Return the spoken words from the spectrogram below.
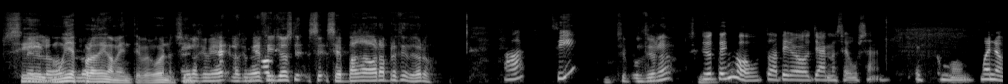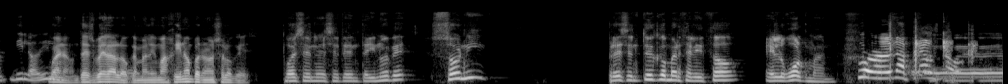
Sí, muy esporádicamente, pero bueno, sí. Lo que, voy a, decir yo, se, se, paga ahora a precio de oro. Ah, ¿Sí? ¿Sí funciona? Yo tengo, pero ya no se usan. Es como, bueno, dilo, dilo. Bueno, desvela lo que me lo imagino, pero no sé lo que es. Pues en el 79, Sony presentó y comercializó el Walkman. un aplauso. Eh...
